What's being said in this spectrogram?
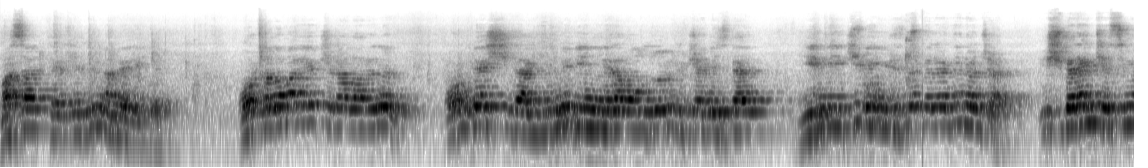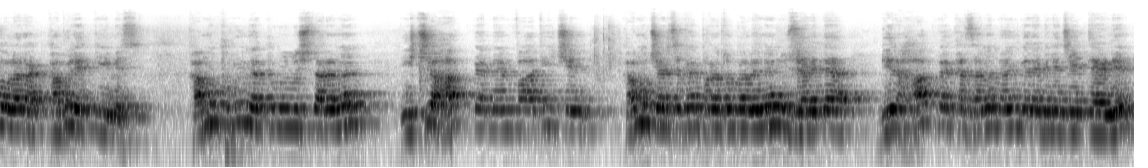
Masa terk edilmemeliydi. Ortalama ev kiralarının 15 ila 20 bin lira olduğu ülkemizde 22 bin yüzleşmelerden önce işveren kesimi olarak kabul ettiğimiz kamu kurum ve kuruluşlarının işçi hak ve menfaati için kamu çerçeve protokolünün üzerinde bir hak ve kazanım öngörebileceklerini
